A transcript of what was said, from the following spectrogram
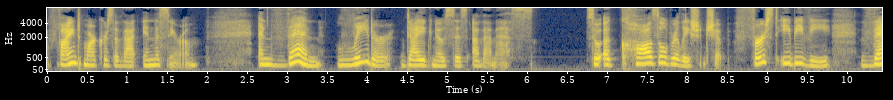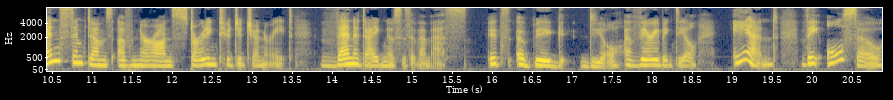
find markers of that in the serum. And then later, diagnosis of MS. So, a causal relationship first EBV, then symptoms of neurons starting to degenerate, then a diagnosis of MS. It's a big deal. A very big deal. And they also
